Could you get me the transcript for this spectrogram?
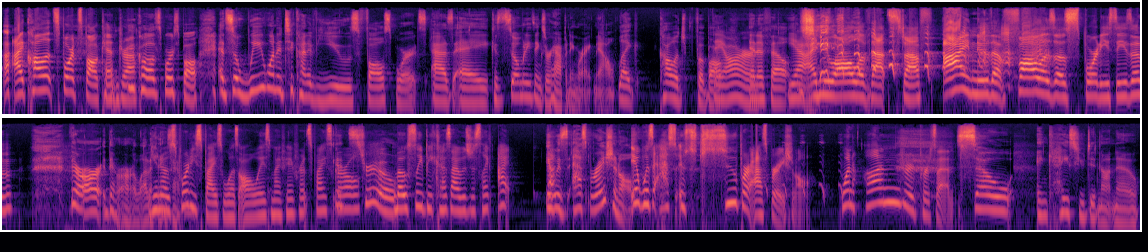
I call it sports ball, Kendra. You call it sports ball. And so we wanted to kind of use fall sports as a because so many things are happening right now. Like college football. They are. NFL. Yeah, I knew all of that stuff. I knew that fall is a sporty season. There are there are a lot of you know. Sporty happening. Spice was always my favorite Spice Girl. It's true. Mostly because I was just like I. It was aspirational. It was as it was super aspirational. 100%. So, in case you did not know,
